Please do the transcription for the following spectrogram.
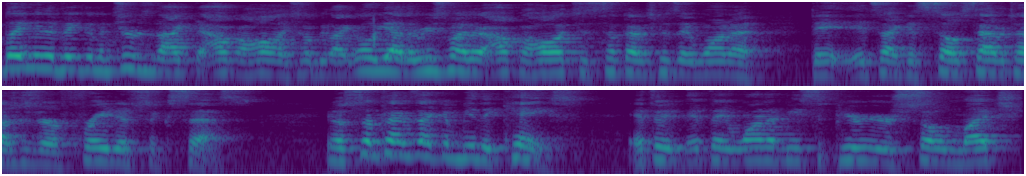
blaming the victim in terms of like the alcoholics. They'll be like, oh yeah, the reason why they're alcoholics is sometimes because they want to, they it's like a self sabotage because they're afraid of success. You know, sometimes that can be the case if they if they want to be superior so much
